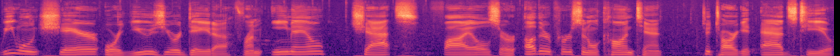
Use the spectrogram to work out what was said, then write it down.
We won't share or use your data from email, chats, files, or other personal content to target ads to you.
